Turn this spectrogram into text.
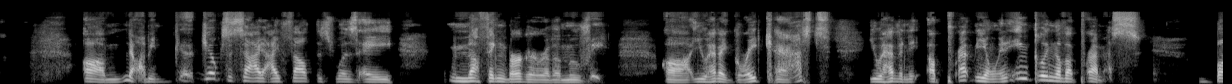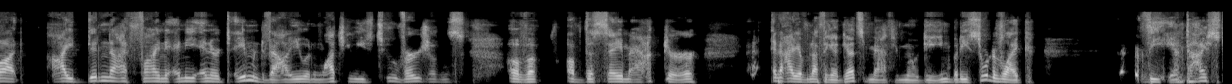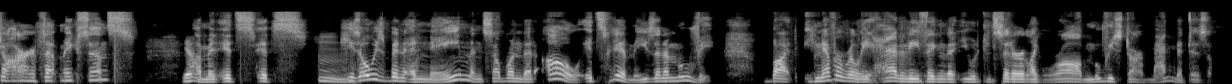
Um, no, I mean, jokes aside, I felt this was a nothing burger of a movie. Uh, you have a great cast. You have an a pre- you know an inkling of a premise, but I did not find any entertainment value in watching these two versions of a, of the same actor. And I have nothing against Matthew Modine, but he's sort of like the anti-star, if that makes sense. Yeah. I mean, it's it's Hmm. he's always been a name and someone that oh, it's him. He's in a movie, but he never really had anything that you would consider like raw movie star magnetism.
